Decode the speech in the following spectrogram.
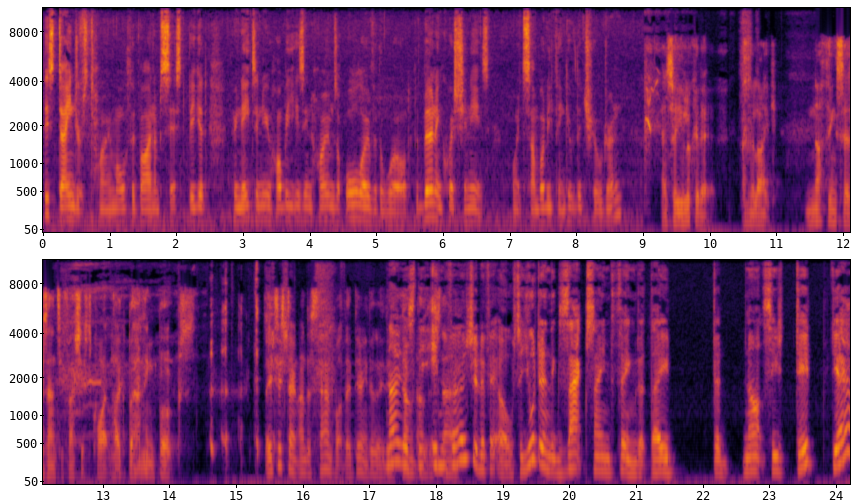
This dangerous tome, authored by an obsessed bigot who needs a new hobby, is in homes all over the world. The burning question is won't somebody think of the children? And so you look at it and you're like, nothing says anti-fascist quite like burning books. they just don't understand what they're doing, do they? they No, don't it's the understand. inversion of it all. So you're doing the exact same thing that they, the Nazis did, yeah,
